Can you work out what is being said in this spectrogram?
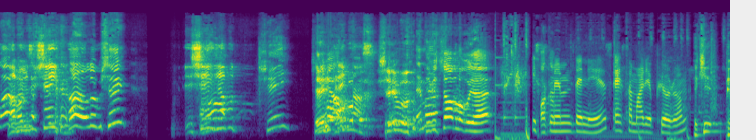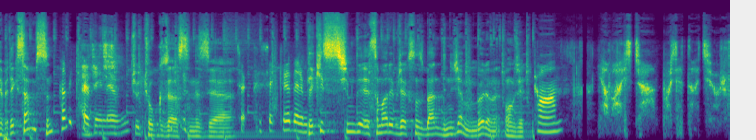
La bu bir şey. Ha oğlum şey. Şey Aa. la bu. Şey. Şey bu. Breakdance. Şey bu. Twitch abla bu ya. İsmim Deniz. ASMR yapıyorum. Peki Pepe'deki sen misin? Tabii ki de benim. Çok, çok güzelsiniz ya. Çok teşekkür ederim. Peki siz şimdi SMR yapacaksınız ben dinleyeceğim mi? Böyle mi olacak? Şu an yavaşça poşeti açıyorum.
